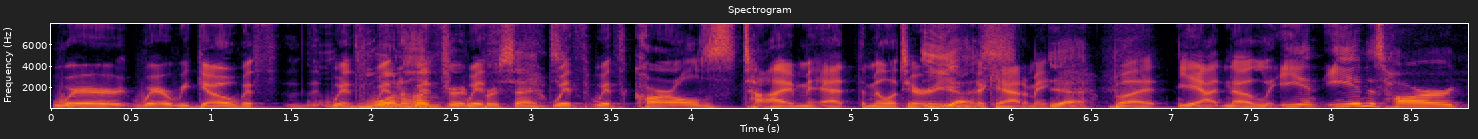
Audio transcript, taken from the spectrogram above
where where we go with with with- with- 100%. with with, with Carl's time at the military Yes, academy. yeah. but yeah, no, Ian Ian is hard.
